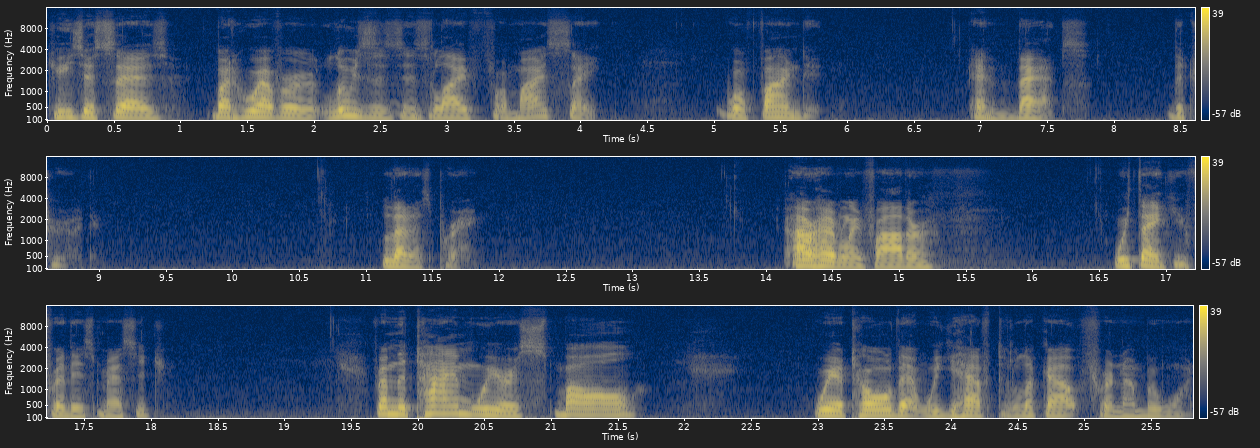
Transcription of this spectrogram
Jesus says, But whoever loses his life for my sake will find it. And that's the truth. Let us pray. Our Heavenly Father, we thank you for this message. From the time we are small, we are told that we have to look out for number one.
